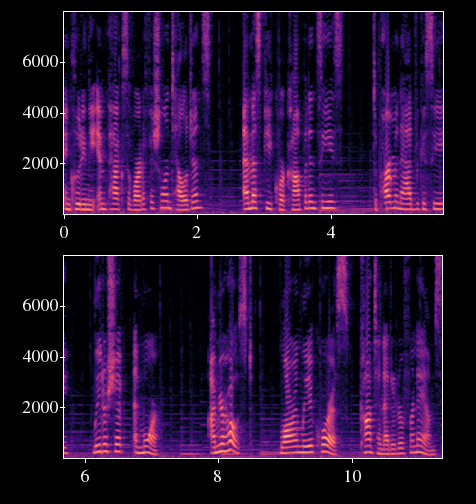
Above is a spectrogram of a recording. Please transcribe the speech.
including the impacts of artificial intelligence, MSP core competencies, department advocacy, leadership, and more. I'm your host, Lauren Leocoris, content editor for NAMSS.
